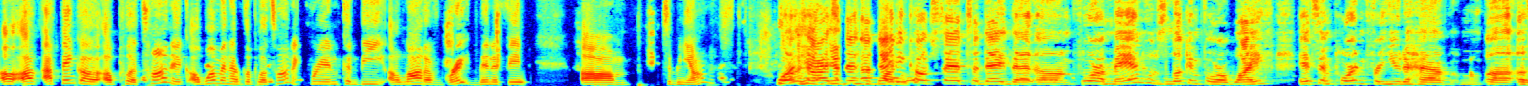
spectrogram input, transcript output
uh, I I think a, a platonic, a woman as a platonic friend could be a lot of great benefit. Um, to be honest, Well, One here- guy, here's a dating coach said today that um, for a man who's looking for a wife, it's important for you to have uh, a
